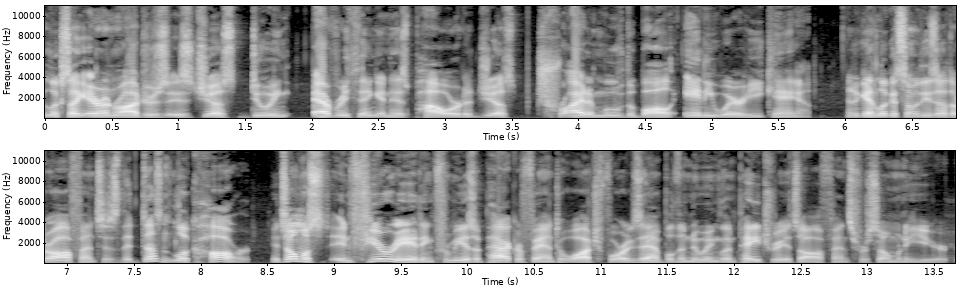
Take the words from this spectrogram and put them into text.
It looks like Aaron Rodgers is just doing everything in his power to just try to move the ball anywhere he can. And again, look at some of these other offenses. That doesn't look hard. It's almost infuriating for me as a Packer fan to watch, for example, the New England Patriots offense for so many years.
